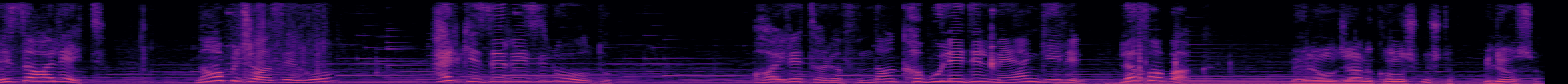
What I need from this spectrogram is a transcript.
Rezalet. Ne yapacağız Ero? Herkese rezil olduk. Aile tarafından kabul edilmeyen gelin. Lafa bak. Böyle olacağını konuşmuştuk biliyorsun.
